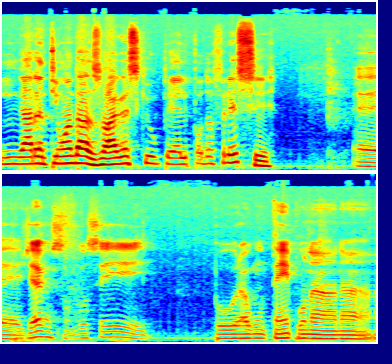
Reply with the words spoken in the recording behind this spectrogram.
em garantir uma das vagas que o PL pode oferecer. É, Jefferson, você por algum tempo na, na,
